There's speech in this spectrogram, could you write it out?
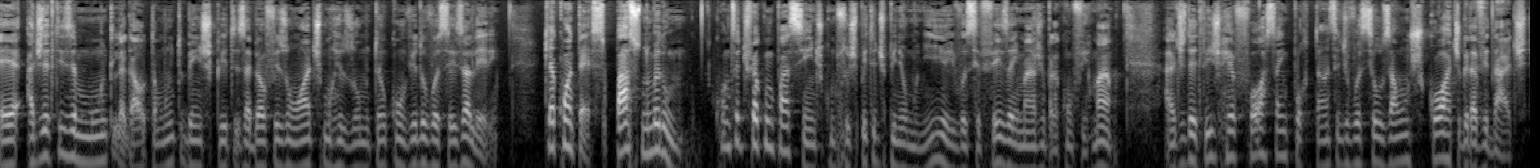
É, a diretriz é muito legal, está muito bem escrita. Isabel fez um ótimo resumo, então eu convido vocês a lerem. O que acontece? Passo número 1. Um, quando você tiver com um paciente com suspeita de pneumonia e você fez a imagem para confirmar, a diretriz reforça a importância de você usar um score de gravidade.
